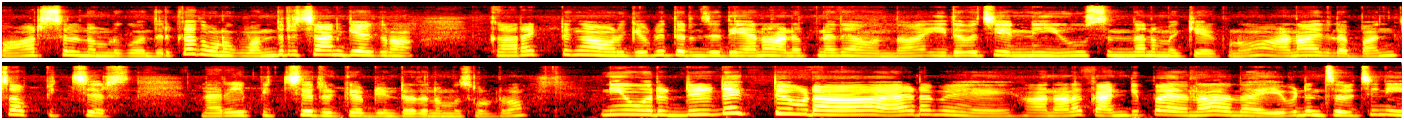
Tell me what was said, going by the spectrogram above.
பார்சல் நம்மளுக்கு வந்திருக்கு. அது உனக்கு வந்துருச்சான்னு கேட்குறான் கரெக்ட்டுங்க அவனுக்கு எப்படி தெரிஞ்சது? ஏன்னா அனுப்புனதே அவன் தான் இதை வச்சு என்ன யூஸ்ன்னு தான் நம்ம கேட்கணும். ஆனால் இதில் பஞ்ச் ஆஃப் பிக்சர்ஸ் நிறைய பிக்சர் இருக்குது அப்படின்றத நம்ம சொல்கிறோம் நீ ஒரு டிடெக்டிவ்டா ஆடமே. அதனால் கண்டிப்பாக எதனால் அதில் எவிடன்ஸை வச்சு நீ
